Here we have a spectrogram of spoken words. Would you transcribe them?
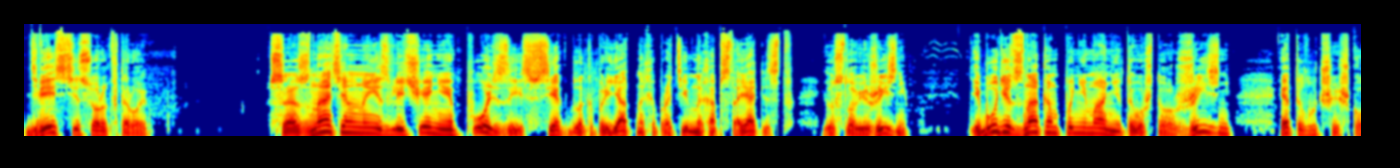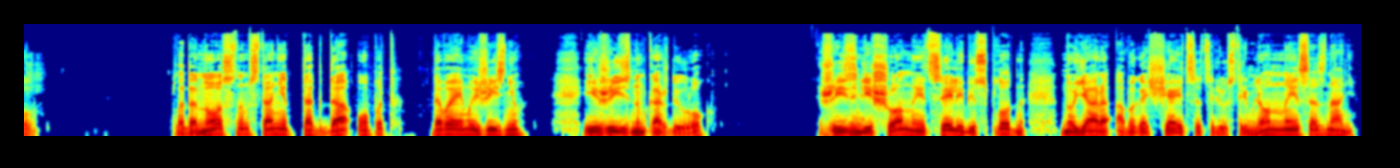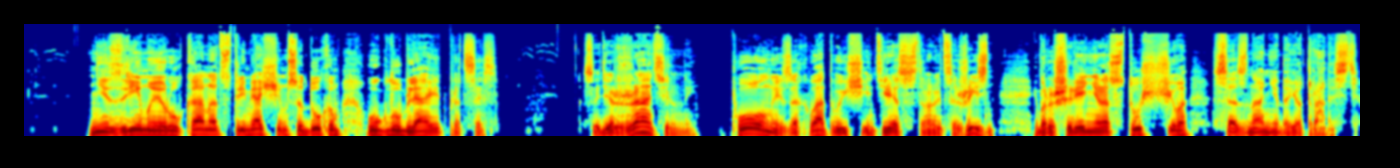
242. Сознательное извлечение пользы из всех благоприятных и противных обстоятельств и условий жизни и будет знаком понимания того, что жизнь — это лучшая школа. Плодоносным станет тогда опыт, даваемый жизнью, и жизненным каждый урок. Жизнь, лишенная цели, бесплодна, но яро обогащается целеустремленное сознание. Незримая рука над стремящимся духом углубляет процесс. Содержательный, полный, захватывающий интерес становится жизнь, ибо расширение растущего сознания дает радость.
